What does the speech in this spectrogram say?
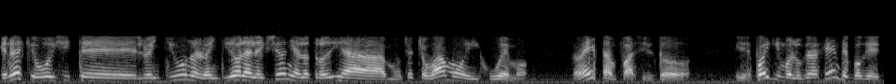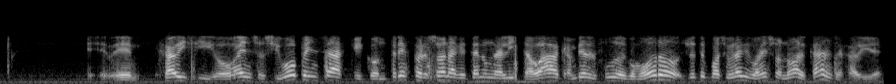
que no es que vos hiciste el 21, el 22 la elección y al otro día, muchachos, vamos y juguemos. No es tan fácil todo. Y después hay que involucrar gente porque, eh, eh, Javi si, o Enzo, si vos pensás que con tres personas que están en una lista vas a cambiar el fútbol de Comodoro, yo te puedo asegurar que con eso no alcanza, Javi. ¿eh?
